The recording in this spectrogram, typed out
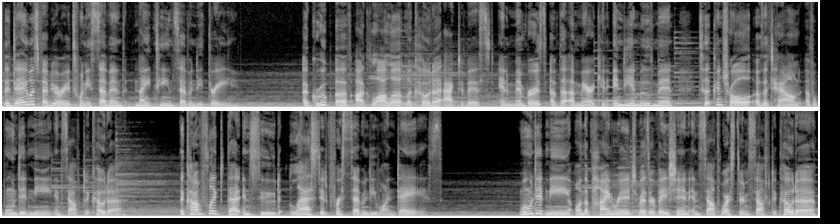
The day was February 27, 1973. A group of Oglala Lakota activists and members of the American Indian movement took control of the town of Wounded Knee in South Dakota. The conflict that ensued lasted for 71 days. Wounded Knee on the Pine Ridge Reservation in southwestern South Dakota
